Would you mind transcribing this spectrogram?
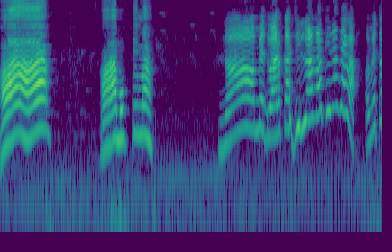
હા હા. હા મુક્તિમાં. ના અમે દ્વારકા જિલ્લામાંથી નથી આવ્યા. અમે તો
